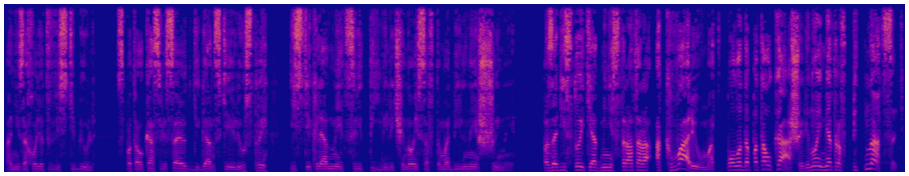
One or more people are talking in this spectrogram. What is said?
Они заходят в вестибюль. С потолка свисают гигантские люстры и стеклянные цветы величиной с автомобильные шины. Позади стойки администратора аквариум от пола до потолка, шириной метров пятнадцать.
